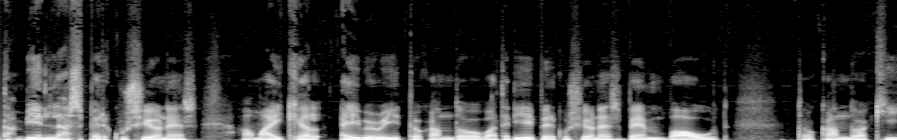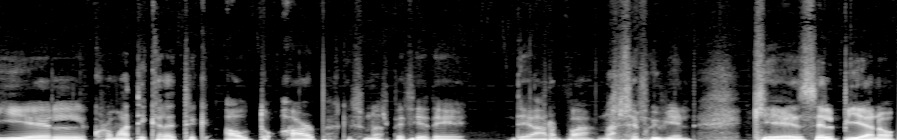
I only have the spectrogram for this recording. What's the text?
también las percusiones, a Michael Avery tocando batería y percusiones, Ben Bout tocando aquí el Chromatic Electric Auto Arp, que es una especie de, de arpa, no sé muy bien qué es el piano,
